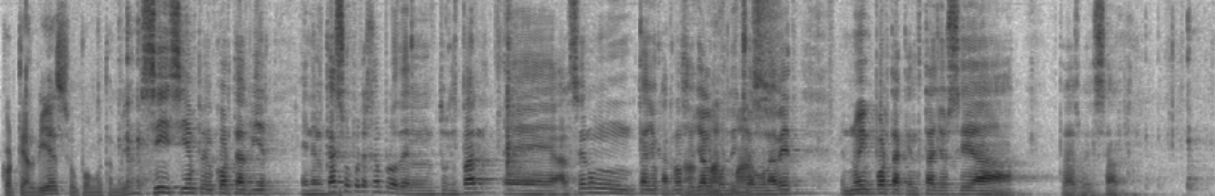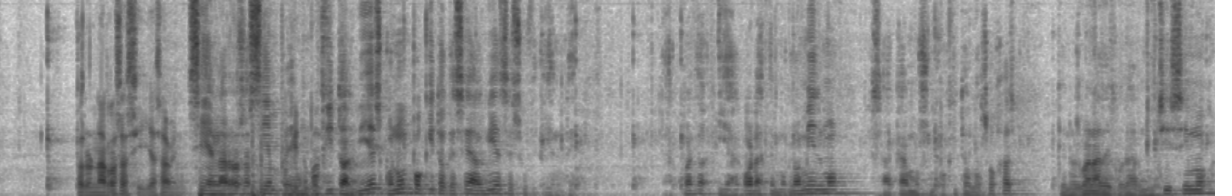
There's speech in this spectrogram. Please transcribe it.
Corte al bies, supongo también. Sí, siempre el corte al bien. En el caso, por ejemplo, del tulipán, eh, al ser un tallo carnoso, Ah, ya lo más- hemos dicho más. alguna vez, no importa que el tallo sea transversal. Pero en la rosa sí, ya saben. Sí, en la rosa siempre Poquito un poquito al bies, con un poquito que sea al bies es suficiente. ¿De acuerdo? Y ahora hacemos lo mismo, sacamos un poquito las hojas que nos van a decorar muchísimo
